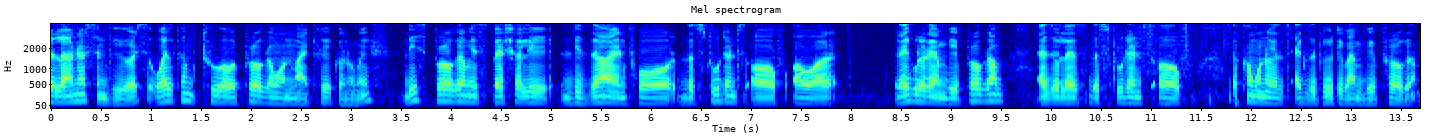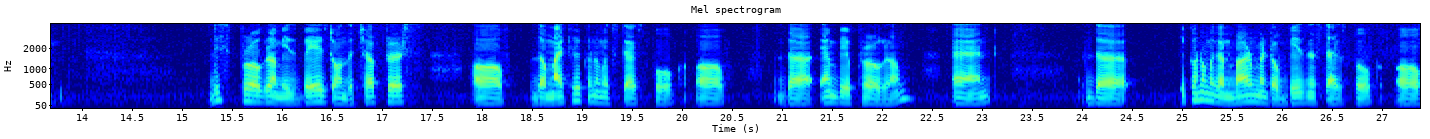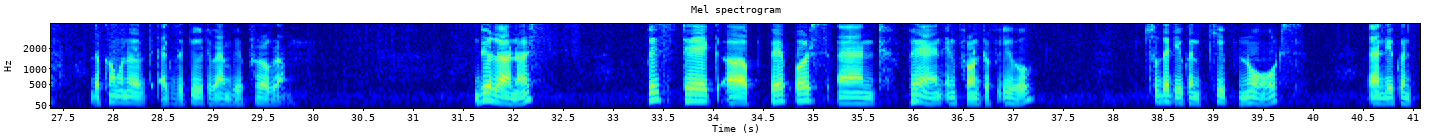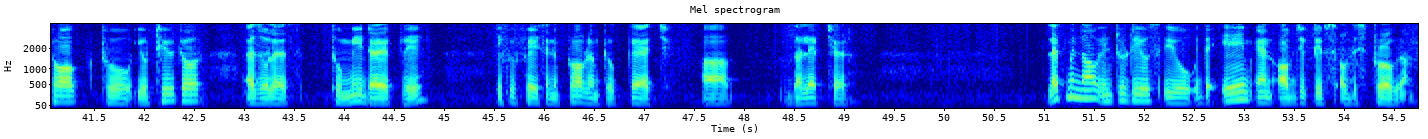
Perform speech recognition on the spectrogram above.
Dear learners and viewers, welcome to our program on microeconomics. This program is specially designed for the students of our regular MBA program as well as the students of the Commonwealth Executive MBA program. This program is based on the chapters of the microeconomics textbook of the MBA program and the economic environment of business textbook of the Commonwealth Executive MBA program. Dear learners, please take uh, papers and pen in front of you so that you can keep notes and you can talk to your tutor as well as to me directly if you face any problem to catch uh, the lecture. Let me now introduce you with the aim and objectives of this program.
